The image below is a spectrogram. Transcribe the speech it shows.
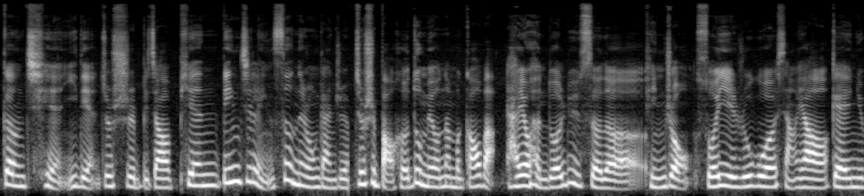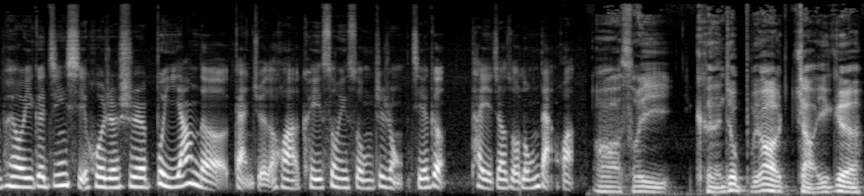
更浅一点，就是比较偏冰激凌色那种感觉，就是饱和度没有那么高吧。还有很多绿色的品种，所以如果想要给女朋友一个惊喜或者是不一样的感觉的话，可以送一送这种桔梗，它也叫做龙胆花。哦，所以。可能就不要找一个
